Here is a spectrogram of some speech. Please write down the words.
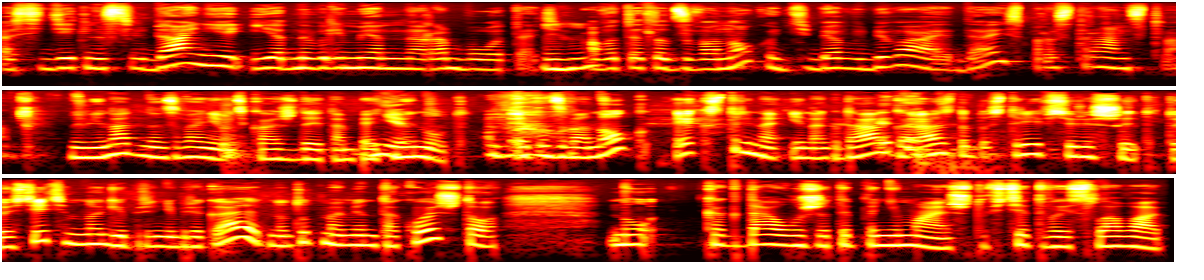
э, сидеть на свидании и одновременно работать. Угу. А вот этот звонок, он тебя выбивает, да, из пространства. Ну не надо названивать каждые там пять минут. Этот звонок экстренно иногда Это... гораздо быстрее все решит. То есть этим многие пренебрегают, но тут момент такой, что, ну, когда уже ты понимаешь, что все твои слова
